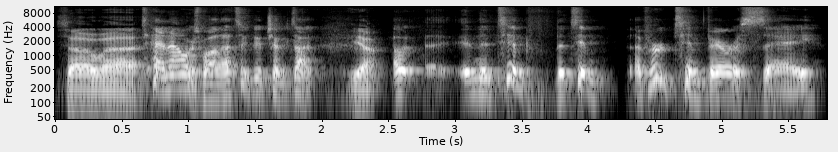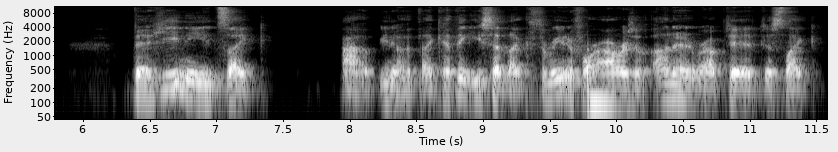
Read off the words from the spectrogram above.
So, uh, ten hours. Wow, that's a good chunk of time. yeah, Oh, and the Tim, the Tim, I've heard Tim Ferriss say that he needs like, uh, you know, like I think he said like three to four hours of uninterrupted, just like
